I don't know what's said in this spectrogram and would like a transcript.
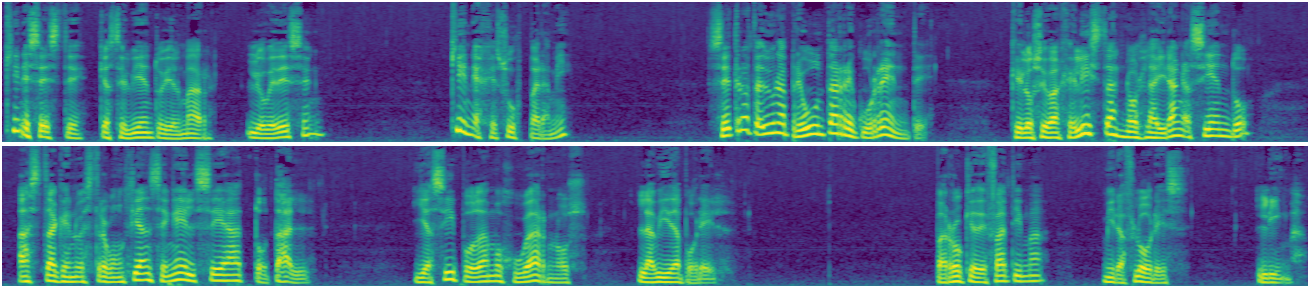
¿quién es este que hace el viento y el mar le obedecen? ¿Quién es Jesús para mí? Se trata de una pregunta recurrente, que los evangelistas nos la irán haciendo hasta que nuestra confianza en Él sea total, y así podamos jugarnos la vida por Él. Parroquia de Fátima, Miraflores, Lima.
